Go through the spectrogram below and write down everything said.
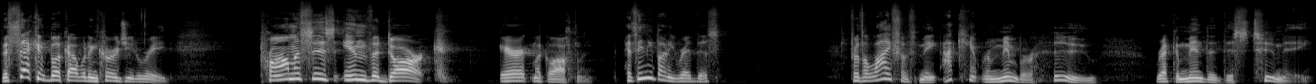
the second book I would encourage you to read Promises in the Dark, Eric McLaughlin. Has anybody read this? For the life of me, I can't remember who recommended this to me.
